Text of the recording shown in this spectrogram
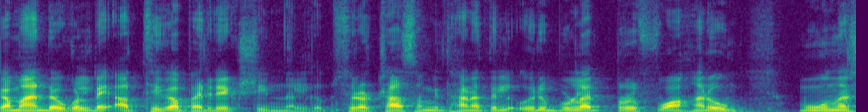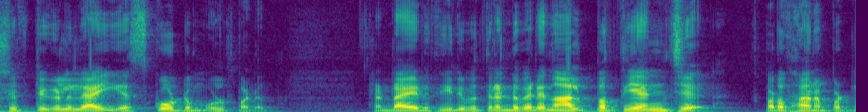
കമാൻഡോകളുടെ അധിക പരിരക്ഷയും നൽകും. സുരക്ഷാ സംവിധാനത്തിൽ ഒരു ബുള്ളറ്റ് പ്രൂഫ് വാഹനവും മൂന്ന് ഷിഫ്റ്റുകളിലായി എസ്കോട്ടും ഉൾപ്പെടും. രണ്ടായിരത്തി ഇരുപത്തിരണ്ട് വരെ നാൽപ്പത്തിയഞ്ച് പ്രധാനപ്പെട്ട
